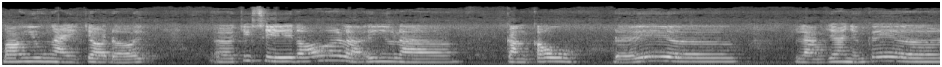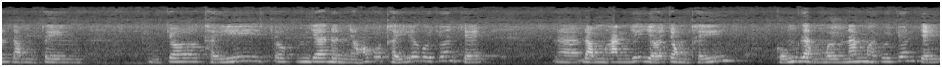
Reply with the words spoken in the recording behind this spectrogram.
Bao nhiêu ngày chờ đợi. À, chiếc xe đó là y như là cần câu để uh, làm ra những cái uh, đồng tiền cho thủy cho gia đình nhỏ của thủy đó cô chú anh chị. À, đồng hành với vợ chồng thủy cũng gần 10 năm rồi cô chú anh chị.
